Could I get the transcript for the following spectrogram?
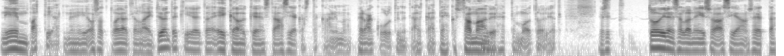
niin empatia, että me ei osattu ajatella ei työntekijöitä eikä oikein sitä asiakastakaan, niin mä peräänkuulutin, että älkää tehkö samaa mm. virhettä muotoilijat. Ja sitten toinen sellainen iso asia on se, että,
